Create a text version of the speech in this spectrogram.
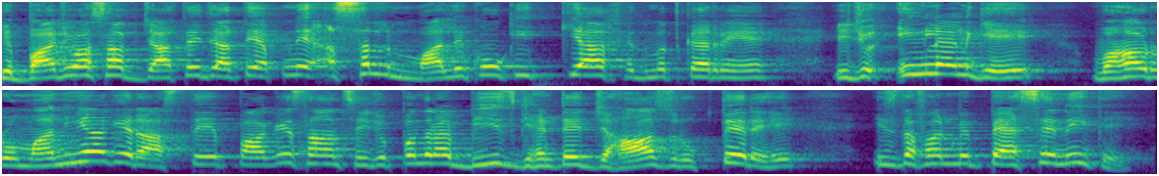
ये बाजवा साहब जाते जाते अपने असल मालिकों की क्या खिदमत कर रहे हैं? ये जो इंग्लैंड गए, वहाँ रोमानिया के रास्ते पाकिस्तान से जो पंद्रह बीस घंटे जहाज़ रुकते रहे, इस दफ़ा में पैसे नहीं थे।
